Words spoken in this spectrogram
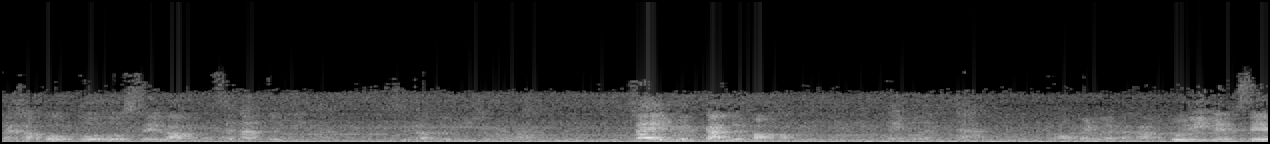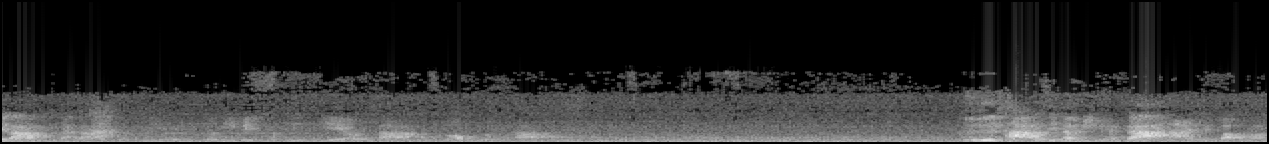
นะครับตัวตัวตัวเซรั่มำเซรั่มตัวนี้ค่ะเซรั่มตัวนี้ใช่ไหมครับใช่เหมือนกันหรือเปล่าครับไม่เหมือนค่ะอ๋อไม่เหมือนนะครับ ตัวนี้เป็นเซรั่มนะครับค่ะโอเคตัวนี้เป็นที่เจลตารอบดวงตา คือทาเสร็จแล้วหมีแพนด้าหายหรือเปล่าครับ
